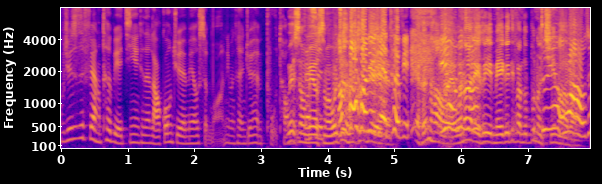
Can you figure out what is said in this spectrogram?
我觉得这是非常特别的经验，可能老公觉得没有什么，你们可能觉得很普通。为什么没有什么？我觉得很特 别，特别、欸、很好、欸。因为我，我那里可以每个地方都不能骑马。哇！我在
